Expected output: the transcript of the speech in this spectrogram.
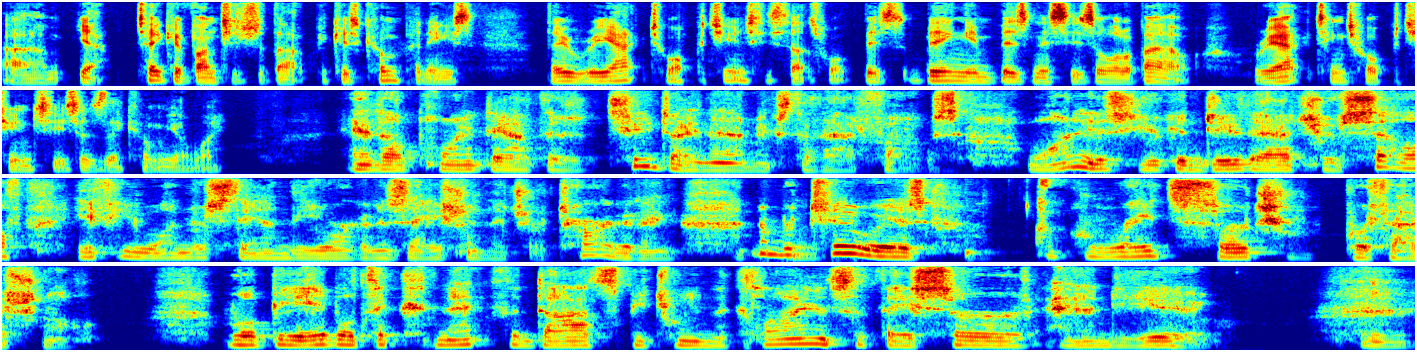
um, yeah, take advantage of that because companies they react to opportunities. That's what being in business is all about: reacting to opportunities as they come your way. And I'll point out there's two dynamics to that, folks. One is you can do that yourself if you understand the organization that you're targeting. Number mm. two is a great search professional will be able to connect the dots between the clients that they serve and you. Mm.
